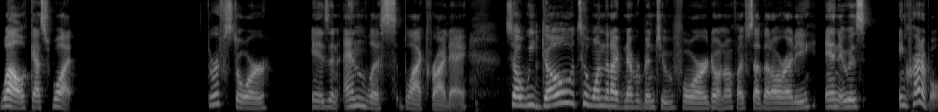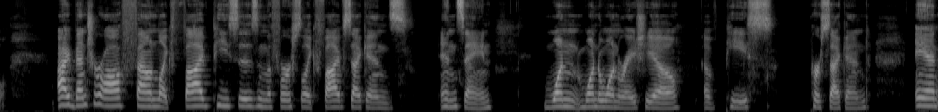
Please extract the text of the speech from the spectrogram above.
Well, guess what? Thrift store is an endless Black Friday. So we go to one that I've never been to before. Don't know if I've said that already. And it was incredible. I venture off, found like five pieces in the first like five seconds. Insane. One one to one ratio of piece per second. And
